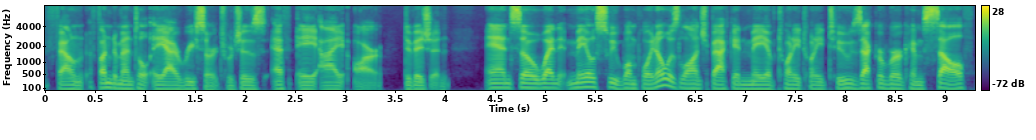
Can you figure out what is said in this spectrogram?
found, fundamental AI research, which is FAIR division. And so when MyoSuite 1.0 was launched back in May of 2022, Zuckerberg himself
